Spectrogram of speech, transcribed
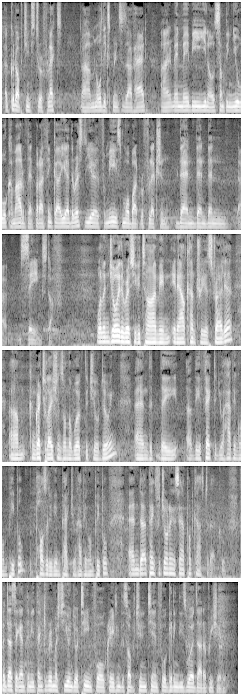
a good opportunity to reflect um, and all the experiences I've had, uh, and maybe you know something new will come out of that. But I think uh, yeah, the rest of the year for me is more about reflection than than than uh, saying stuff. Well, enjoy the rest of your time in, in our country, Australia. Um, congratulations on the work that you're doing and the the, uh, the, effect that you're having on people, the positive impact you're having on people. And uh, thanks for joining us on our podcast today. Cool. Fantastic, Anthony. Thank you very much to you and your team for creating this opportunity and for getting these words out. I appreciate it.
